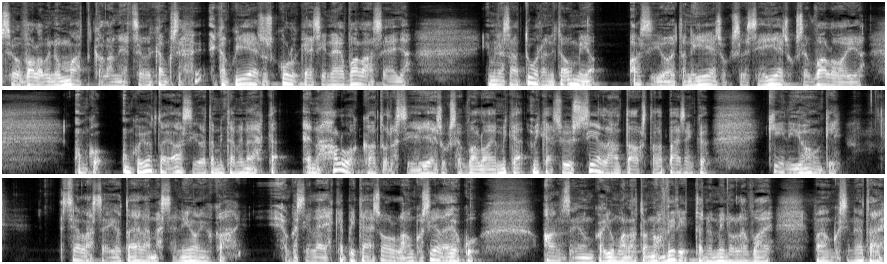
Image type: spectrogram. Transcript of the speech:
se on valo minun matkalla, niin että se on ikään kuin, se, ikään kuin Jeesus kulkee siinä ja valasee ja, ja minä saan tuoda niitä omia asioita niin Jeesukselle, siihen Jeesuksen valoon ja onko, onko jotain asioita, mitä minä ehkä en haluakaan tuoda siihen Jeesuksen valoon ja mikä, mikä syys siellä on taustalla, pääsenkö kiinni johonkin sellaiseen, jota elämässäni on, joka, jonka siellä ehkä pitäisi olla. Onko siellä joku ansa, jonka Jumalat on virittänyt minulle vai, vai onko siinä jotain,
